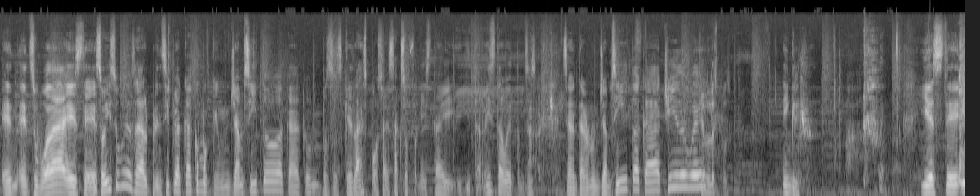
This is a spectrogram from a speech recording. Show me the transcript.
En, en su boda, este, eso hizo, güey. O sea, al principio acá como que un jamcito, acá con, pues es que es la esposa, es saxofonista y, y guitarrista, güey. Entonces se aventaron un jamcito acá, chido, güey. ¿Quién es la esposa? Ingrid. Y este, y,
